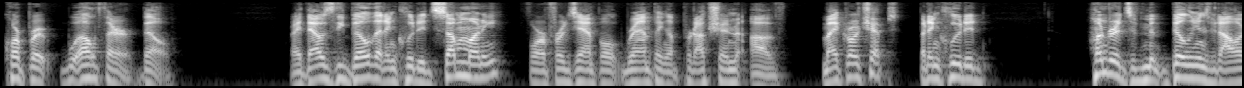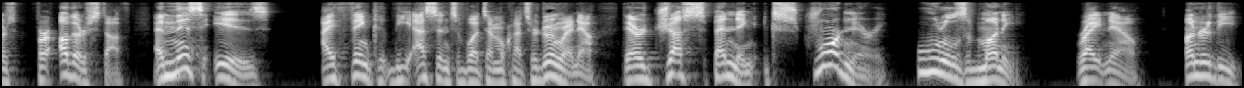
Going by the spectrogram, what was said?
corporate welfare bill. Right? That was the bill that included some money for, for example, ramping up production of microchips, but included hundreds of billions of dollars for other stuff. And this is, I think, the essence of what Democrats are doing right now. They're just spending extraordinary oodles of money right now under the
